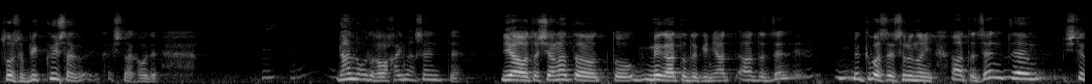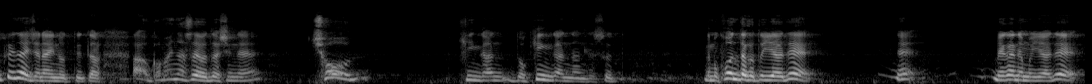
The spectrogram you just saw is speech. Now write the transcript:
その人びっくりしたした顔で「何のことか分かりません」って「いや私あなたと目が合った時にあなた全然目配せするのにあなた全然してくれないじゃないの」って言ったら「あごめんなさい私ね超金眼ド金眼なんです」でもコンタクト嫌でね眼鏡も嫌で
